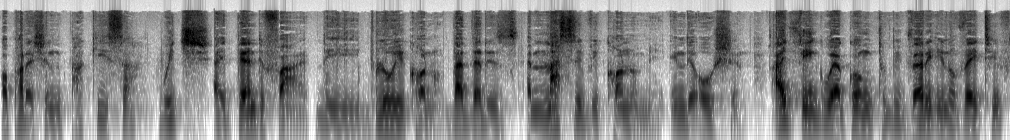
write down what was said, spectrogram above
Operation Phakisa, which identified the blue economy, that there is a massive economy in the ocean. I think we are going to be very innovative.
